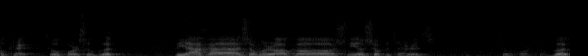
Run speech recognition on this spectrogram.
Okay, so far so good. V'yacha. So far so good.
